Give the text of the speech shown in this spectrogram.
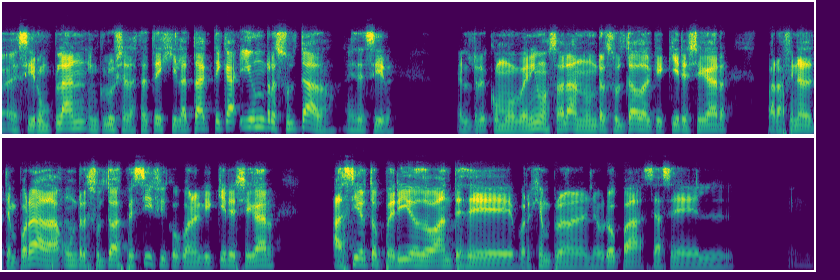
es decir, un plan incluye la estrategia y la táctica y un resultado, es decir, como venimos hablando, un resultado al que quiere llegar para final de temporada, un resultado específico con el que quiere llegar a cierto periodo antes de, por ejemplo, en Europa se hace el, eh,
